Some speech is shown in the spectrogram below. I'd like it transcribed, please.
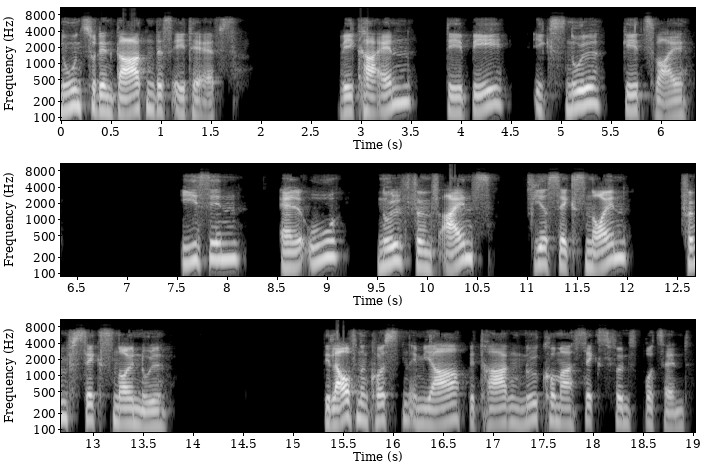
nun zu den Daten des ETFs: WKN DB X0 G2 ISIN LU 051 469 5690 Die laufenden Kosten im Jahr betragen 0,65 Prozent.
